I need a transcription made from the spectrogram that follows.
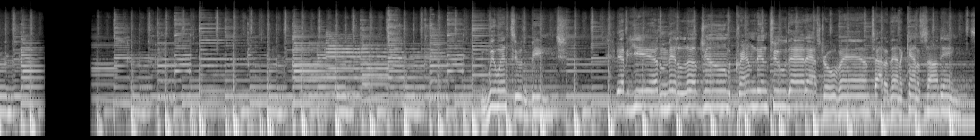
We went to the beach every year, the middle of June. We crammed into that Astro van, tighter than a can of sardines.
